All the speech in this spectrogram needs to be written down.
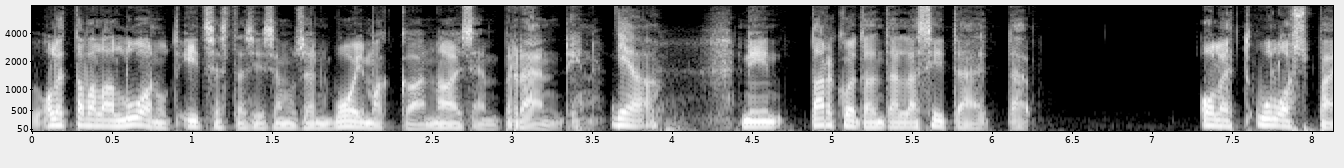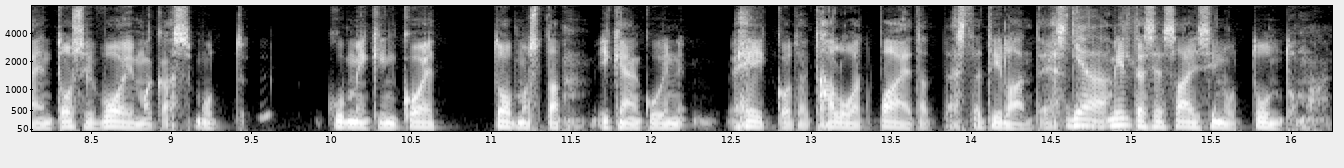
olet tavallaan luonut itsestäsi semmoisen voimakkaan naisen brändin. Joo niin tarkoitan tällä sitä, että olet ulospäin tosi voimakas, mutta kumminkin koet tuommoista ikään kuin heikkoutta, että haluat paeta tästä tilanteesta. Joo. Miltä se sai sinut tuntumaan?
